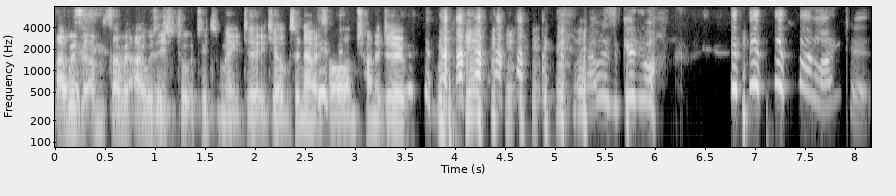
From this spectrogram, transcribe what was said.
I was I'm sorry, I was instructed to make dirty jokes and now it's all I'm trying to do. that was a good one. I liked it.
